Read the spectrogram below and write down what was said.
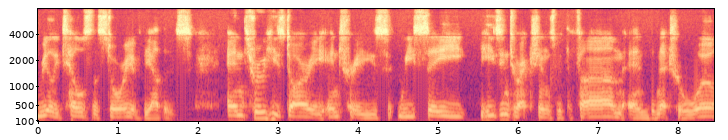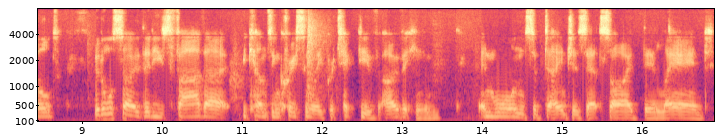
really tells the story of the others. And through his diary entries, we see his interactions with the farm and the natural world, but also that his father becomes increasingly protective over him and warns of dangers outside their land.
